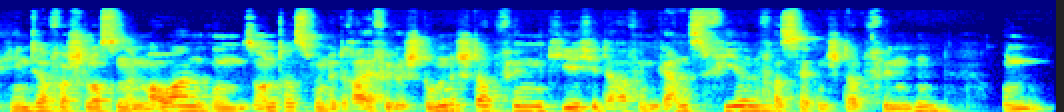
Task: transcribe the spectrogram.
hinter verschlossenen Mauern und sonntags für eine Dreiviertelstunde stattfinden. Kirche darf in ganz vielen Facetten stattfinden. Und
